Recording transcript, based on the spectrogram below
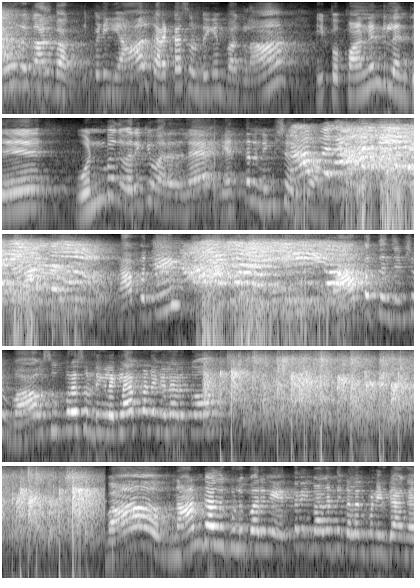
மூணு கால் பாகம். இப்போ நீங்க யார் கரெக்டா சொல்றீங்கன்னு பார்க்கலாம். இப்போ பன்னெண்டுல இருந்து ஒன்பது வரைக்கும் வரதுல எத்தனை நிமிஷம் இருக்கும்? நாற்பத்தி நாற்பத்தஞ்சு நிமிஷம். வா சூப்பரா சொல்றீங்களே. கிளாப் பண்ணுங்க எல்லாருக்கும். வா நான்காவது குழு பாருங்க. எத்தனை பாகத்தை கலர் பண்ணியிருக்காங்க?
